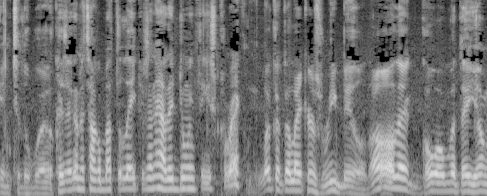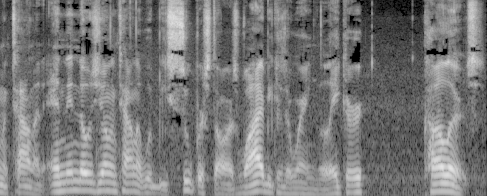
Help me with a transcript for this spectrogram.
into the world because they're going to talk about the Lakers and how they're doing things correctly. Look at the Lakers rebuild. Oh, they're going with their young talent. And then those young talent would be superstars. Why? Because they're wearing Laker colors.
